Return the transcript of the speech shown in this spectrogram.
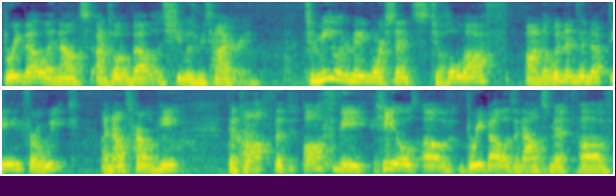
Brie Bella announced on Total Bellas she was retiring. To me, it would have made more sense to hold off on the women's inductee for a week, announce Harlem Heat, then Okay. off the off the heels of Brie Bella's announcement of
